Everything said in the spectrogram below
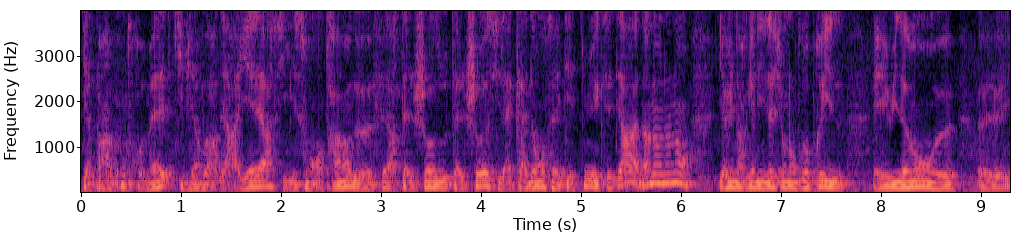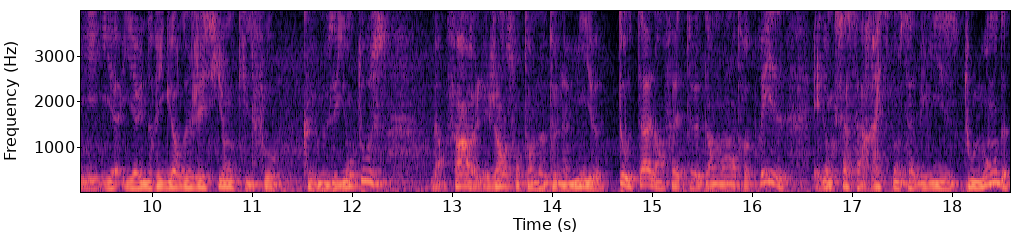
Il n'y a pas un contremaître qui vient voir derrière s'ils sont en train de faire telle chose ou telle chose, si la cadence a été tenue, etc. Non, non, non, non. Il y a une organisation d'entreprise et évidemment, euh, euh, il y, a une rigueur de gestion qu'il faut que nous ayons tous. Mais enfin, les gens sont en autonomie euh, totale en fait dans mon entreprise et donc ça, ça responsabilise tout le monde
